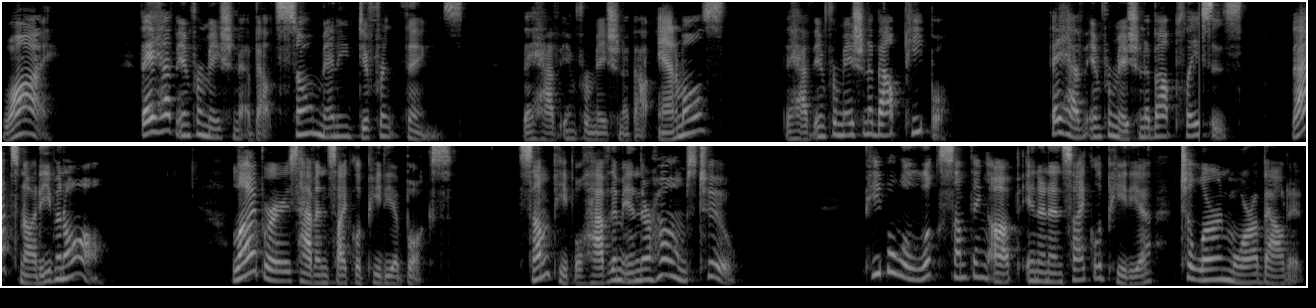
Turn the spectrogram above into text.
Why? They have information about so many different things. They have information about animals. They have information about people. They have information about places. That's not even all. Libraries have encyclopedia books. Some people have them in their homes too. People will look something up in an encyclopedia to learn more about it.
